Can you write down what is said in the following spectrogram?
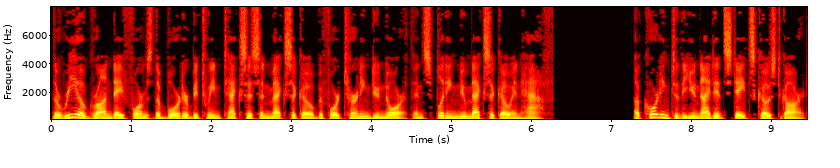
The Rio Grande forms the border between Texas and Mexico before turning due north and splitting New Mexico in half. According to the United States Coast Guard,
